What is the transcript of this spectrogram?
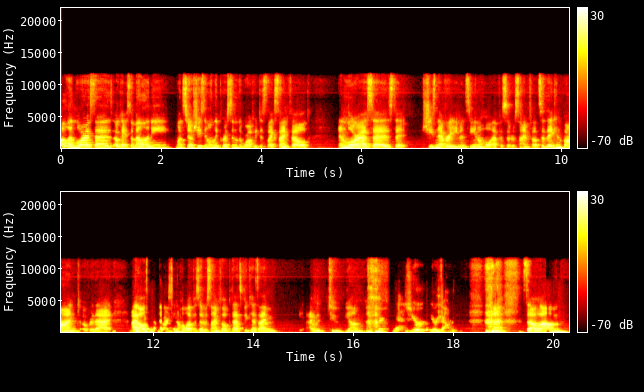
oh, and Laura says, okay, so Melanie wants to know if she's the only person in the world who dislikes Seinfeld. And Laura says that she's never even seen a whole episode of Seinfeld. So they can bond over that. I also have never seen a whole episode of Seinfeld, but that's because I'm I was too young. You're- yes, you're you're young. so um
